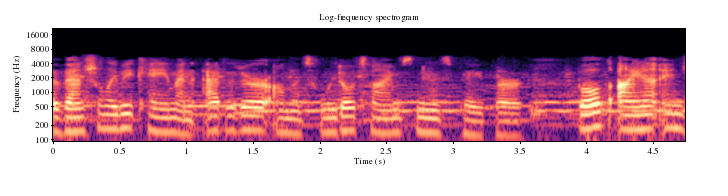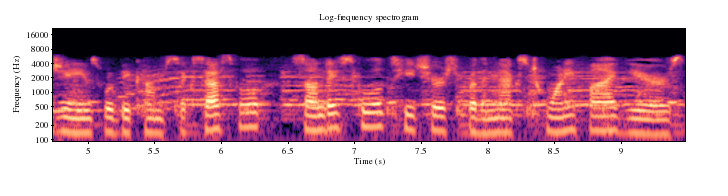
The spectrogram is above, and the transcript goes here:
eventually became an editor on the Toledo Times newspaper. Both Ina and James would become successful Sunday school teachers for the next 25 years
